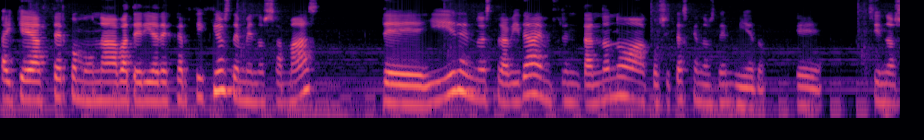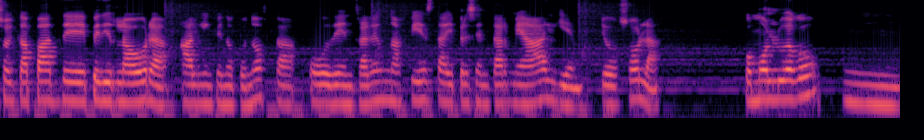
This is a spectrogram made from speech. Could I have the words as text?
hay que hacer como una batería de ejercicios de menos a más de ir en nuestra vida enfrentándonos a cositas que nos den miedo. Que si no soy capaz de pedir la hora a alguien que no conozca o de entrar en una fiesta y presentarme a alguien yo sola, como luego mm,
